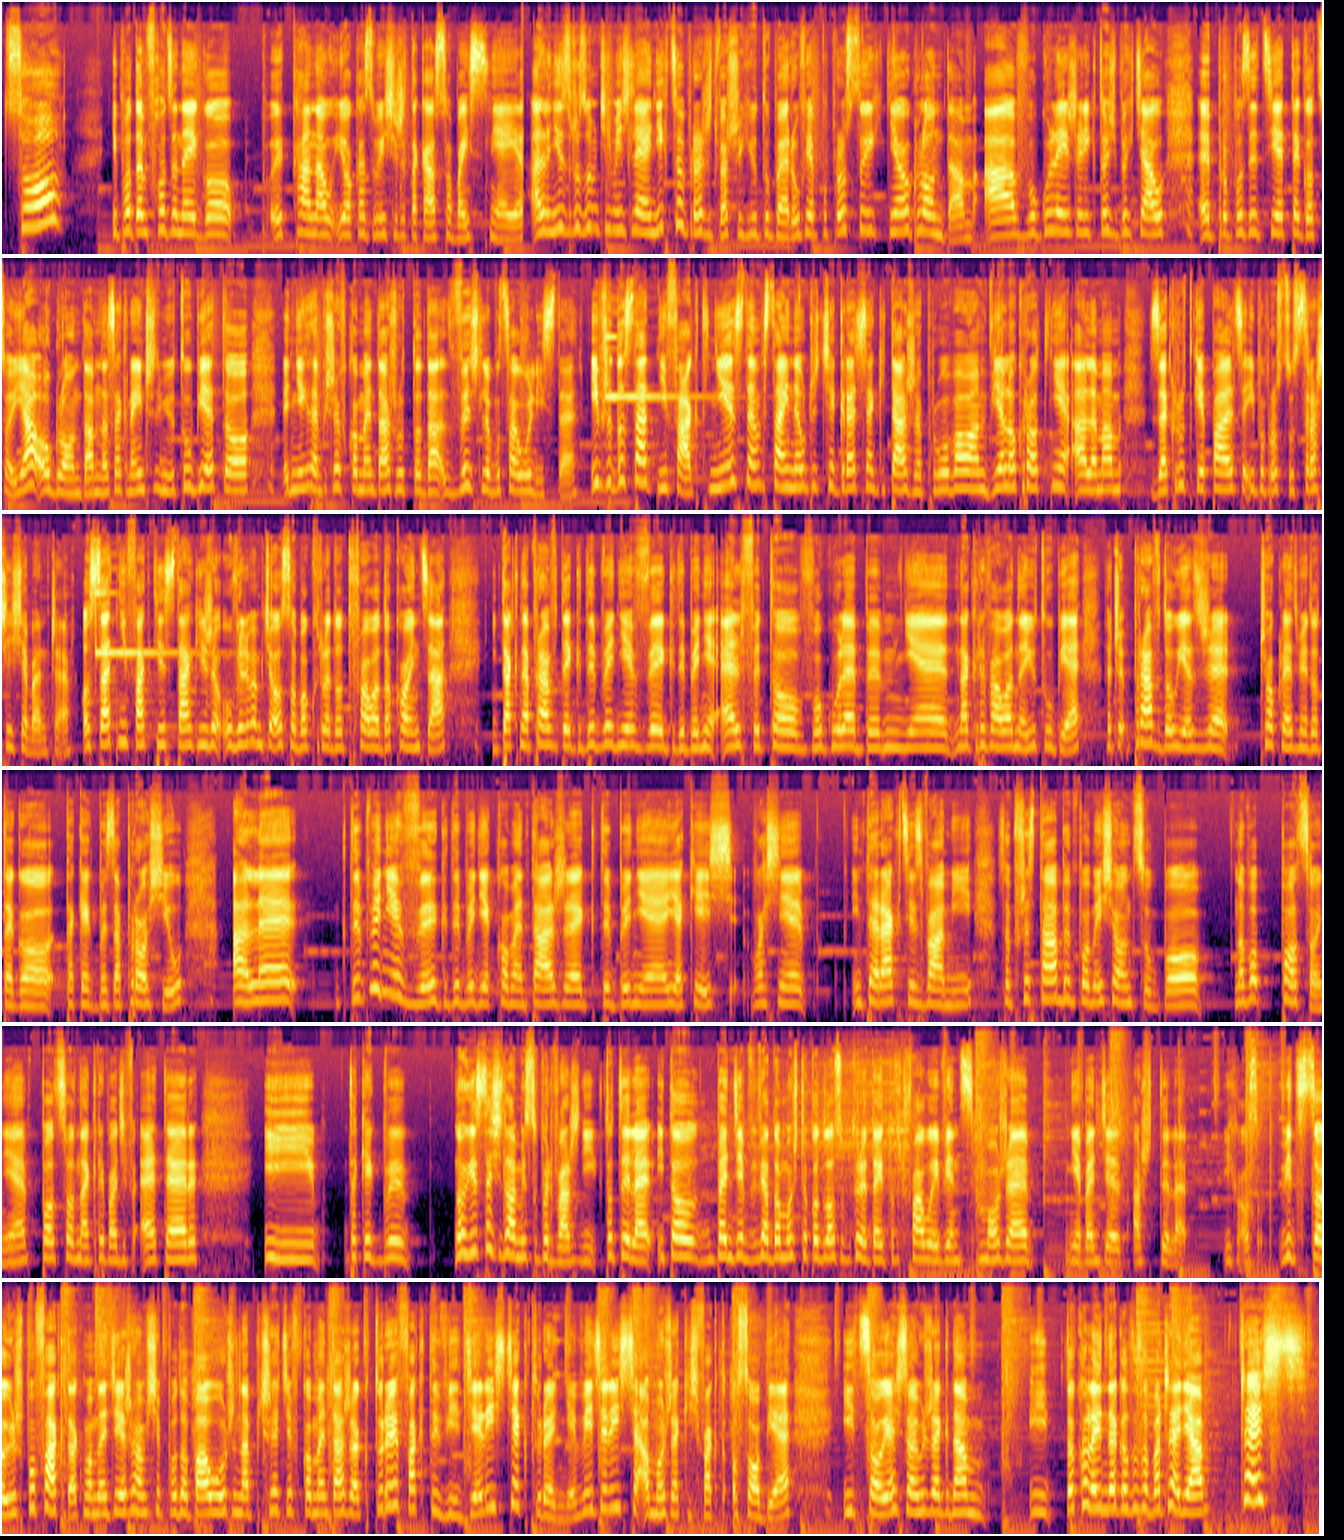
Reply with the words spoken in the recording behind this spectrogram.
Co? I potem wchodzę na jego kanał i okazuje się, że taka osoba istnieje. Ale nie zrozumcie mnie źle, ja nie chcę obrazić waszych youtuberów, ja po prostu ich nie oglądam. A w ogóle, jeżeli ktoś by chciał e, propozycję tego, co ja oglądam na zagranicznym YouTubie, to niech napisze w komentarzu, to da, wyślę mu całą listę. I przedostatni fakt, nie jestem w stanie nauczyć się grać na gitarze. Próbowałam wielokrotnie, ale mam za krótkie palce i po prostu strasznie się męczę. Ostatni fakt jest taki, że uwielbiam cię osoba, która dotrwała do końca i tak naprawdę, gdyby nie wy, gdyby nie elfy, to w ogóle bym nie nagrywała na YouTubie. Znaczy, prawdą jest, że Czoklet mnie do tego tak jakby zaprosił, ale gdyby nie wy, gdyby nie komentarze, gdyby nie jakieś właśnie interakcje z wami, to przestałabym po miesiącu, bo no bo po co, nie? Po co nagrywać w eter i tak jakby no jesteście dla mnie super ważni, to tyle. I to będzie wiadomość tylko dla osób, które tutaj to trwały, więc może nie będzie aż tyle ich osób. Więc co, już po faktach. Mam nadzieję, że Wam się podobało, że napiszecie w komentarzach, które fakty wiedzieliście, które nie wiedzieliście, a może jakiś fakt o sobie. I co, ja się z Wami żegnam i do kolejnego, do zobaczenia. Cześć!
